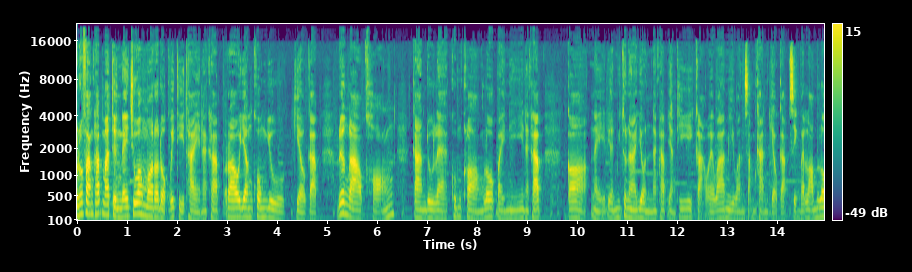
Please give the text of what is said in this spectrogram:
ุณผู้ฟังครับมาถึงในช่วงมรดกวิถีไทยนะครับ เรายังคงอยู่เกี่ยวกับเรื่องราวของการดูแลคุ้มครองโลกใบนี้นะครับ ก็ในเดือนมิถุนายนนะครับ อย่างที่กล่าวไว้ว่ามีวันสำคัญเกี่ยวกับสิ่งแวดล้อมโล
